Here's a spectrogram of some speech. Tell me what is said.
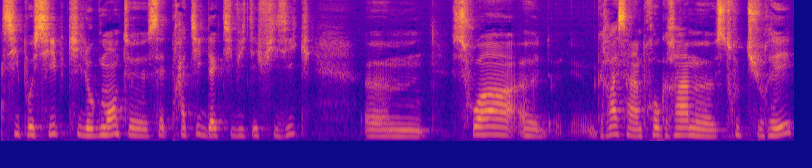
si possible qu'il augmente cette pratique d'activité physique euh, soit euh, grâce à un programme structuré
